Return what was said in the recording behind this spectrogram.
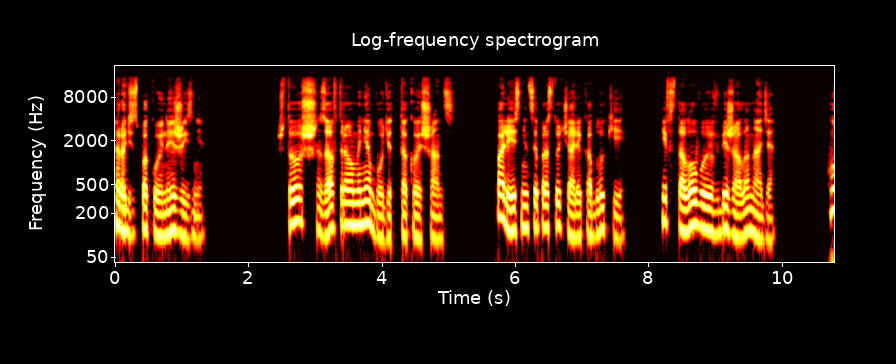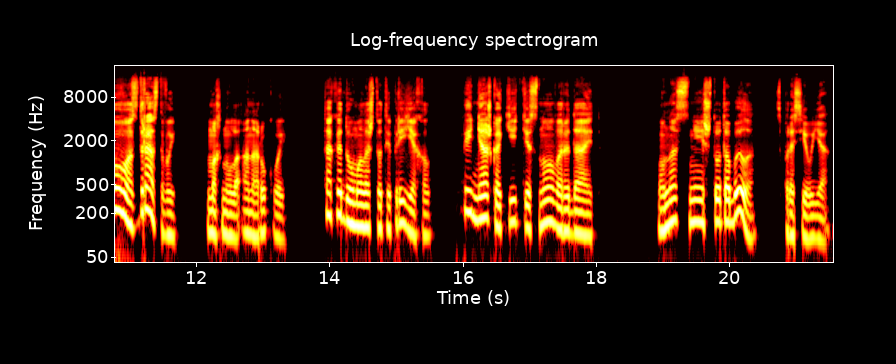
ради спокойной жизни. Что ж, завтра у меня будет такой шанс. По лестнице простучали каблуки, и в столовую вбежала Надя. «О, здравствуй!» – махнула она рукой. «Так и думала, что ты приехал. Бедняжка Китти снова рыдает». «У нас с ней что-то было?» – спросил я.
